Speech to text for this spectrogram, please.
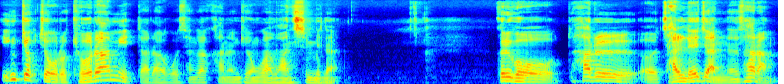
인격적으로 결함이 있다라고 생각하는 경우가 많습니다. 그리고 화를 어, 잘 내지 않는 사람,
